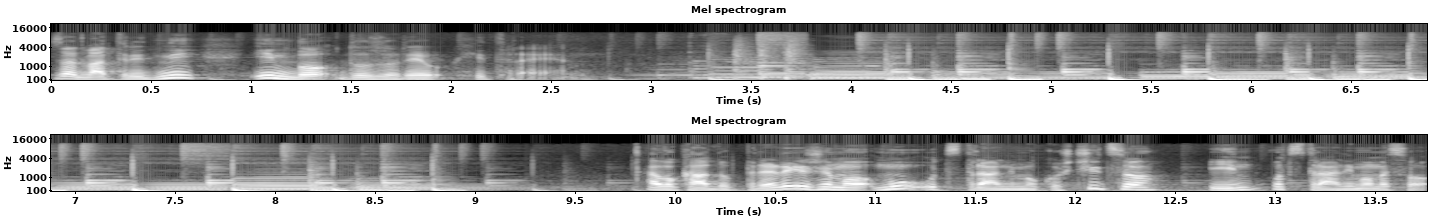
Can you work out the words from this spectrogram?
za 2-3 dni in bo dozorel hitreje. Avokado prerežemo, mu odstranimo koščico in odstranimo meso.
